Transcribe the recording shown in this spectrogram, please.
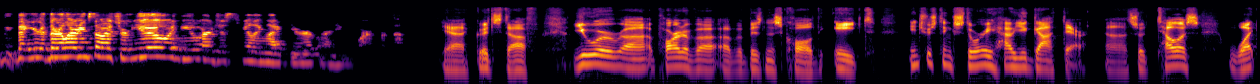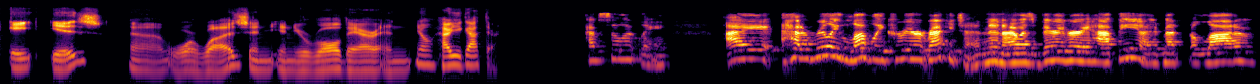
that you're they're learning so much from you and you are just feeling like you're learning more from them. Yeah good stuff. You were uh, a part of a, of a business called eight. Interesting story how you got there. Uh, so tell us what eight is uh, or was and in your role there and you know how you got there. Absolutely. I had a really lovely career at Rakuten and I was very, very happy. I had met a lot of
